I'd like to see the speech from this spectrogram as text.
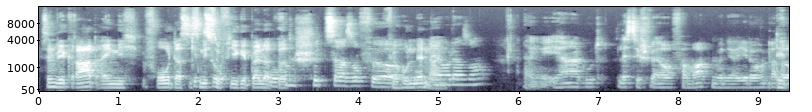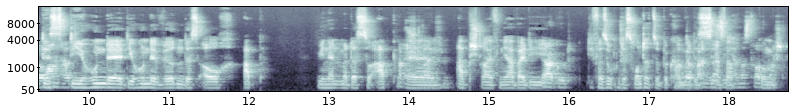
sind wir gerade eigentlich froh, dass es Gibt's nicht so, so viel geböllert wird. Ohrenschützer so für, Für Hunde? Nein. oder so? Nein. Ja, gut. Lässt sich schwer auch vermarkten, wenn ja jeder Hund Die, andere Ohren das, hat. die Hunde, die Hunde würden das auch ab, wie nennt man das so ab, Abstreifen. Ähm, abstreifen, ja, weil die, ja, gut. die versuchen das runterzubekommen, Kommt weil das an, ist einfach komisch. macht.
